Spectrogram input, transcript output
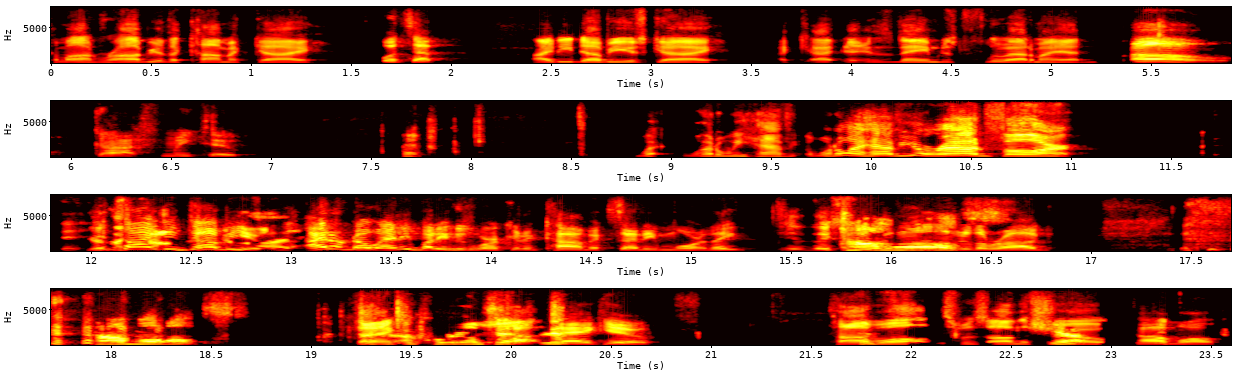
Come on, Rob, you're the comic guy. What's up? IDW's guy. I, I, his name just flew out of my head. Oh gosh, me too. What what do we have? What do I have you around for? You're it's IDW. I don't know anybody who's working in comics anymore. They they sweep Tom them all under the rug. Tom Waltz. Thanks. According to Well, Thank you, Tom Waltz was on the show. Tom Waltz.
